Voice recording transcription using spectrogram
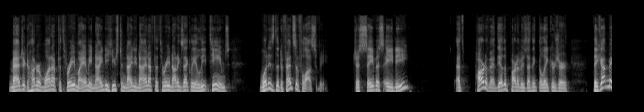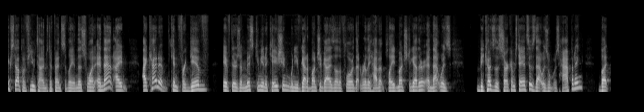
Magic 101 after three, Miami 90, Houston 99 after three. Not exactly elite teams. What is the defensive philosophy? Just save us AD? That's part of it. The other part of it is I think the Lakers are they got mixed up a few times defensively in this one. And that I I kind of can forgive if there's a miscommunication when you've got a bunch of guys on the floor that really haven't played much together. And that was because of the circumstances, that was what was happening. But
